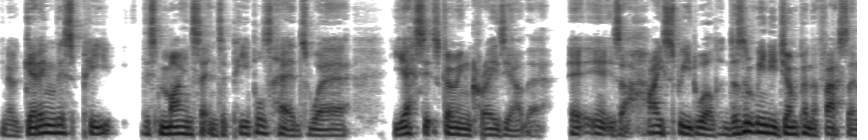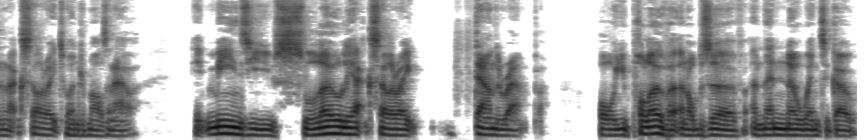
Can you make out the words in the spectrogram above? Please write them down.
You know getting this pe- this mindset into people's heads where yes it's going crazy out there. It is a high speed world. It doesn't mean you jump in the fast lane and accelerate to 100 miles an hour it means you slowly accelerate down the ramp or you pull over and observe and then know when to go.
